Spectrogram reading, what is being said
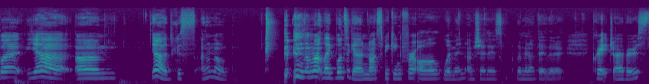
But yeah, um, yeah, just I don't know. I'm not like once again not speaking for all women. I'm sure there's women out there that are great drivers.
